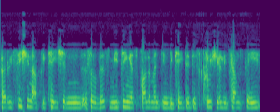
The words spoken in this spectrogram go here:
her rescission application, so this meeting, as Parliament indicated, is crucial. It comes days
